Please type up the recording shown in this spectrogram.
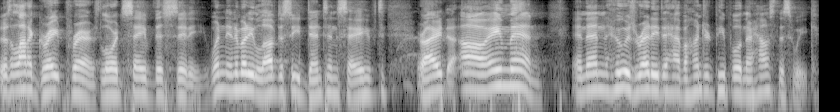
There's a lot of great prayers. Lord, save this city. Wouldn't anybody love to see Denton saved? Right? Oh, amen. And then who is ready to have 100 people in their house this week?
